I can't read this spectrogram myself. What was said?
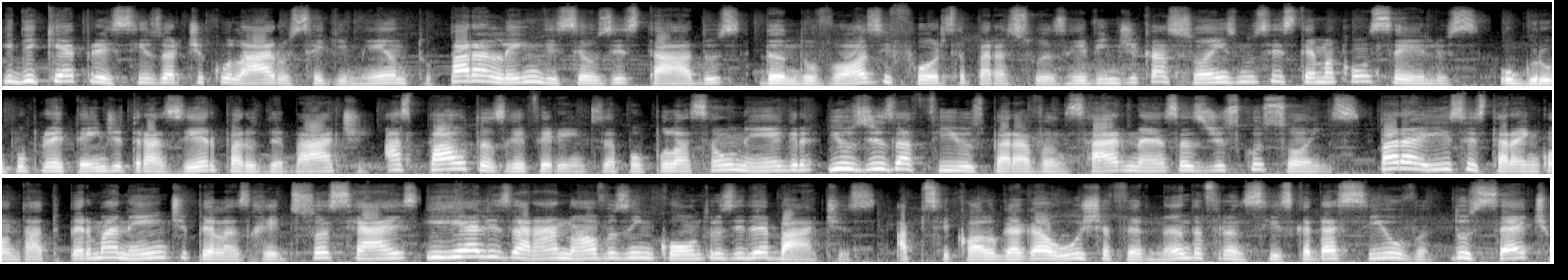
e de que é preciso articular o segmento para além de seus estados, dando voz e força para suas reivindicações no sistema conselhos. O grupo pretende trazer para o debate as pautas referentes à população negra e os desafios para avançar nessas discussões. Para isso, estará em contato permanente pelas redes sociais e realizará novos encontros e debates. A psicóloga gaúcha Fernanda Francisca da Silva do 7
